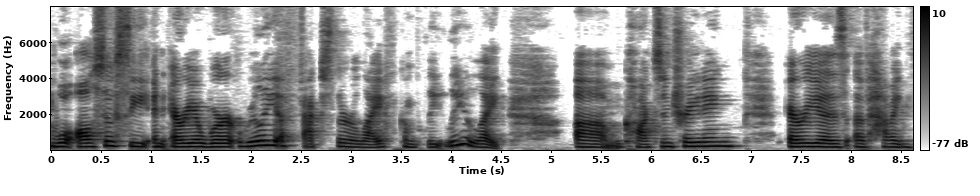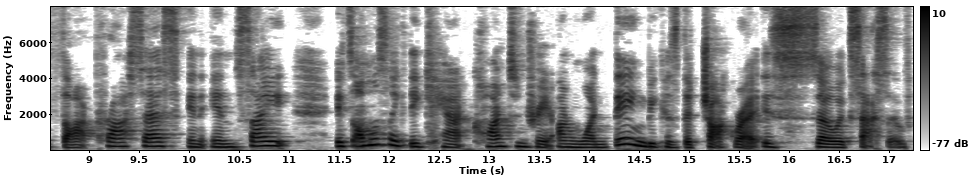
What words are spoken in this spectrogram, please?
we'll also see an area where it really affects their life completely, like um, concentrating, areas of having thought process and insight. It's almost like they can't concentrate on one thing because the chakra is so excessive.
